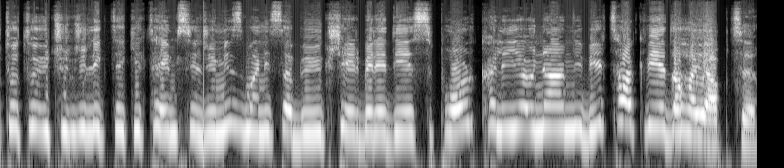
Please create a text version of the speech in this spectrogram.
Toto 3. Lig'deki temsilcimiz Manisa Büyükşehir Belediyespor kaleye önemli bir takviye daha yaptı.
